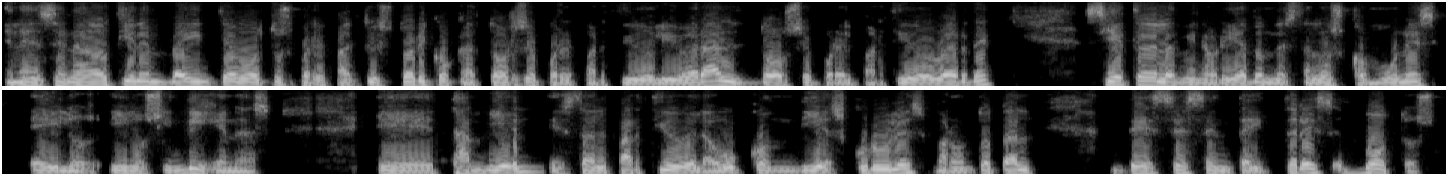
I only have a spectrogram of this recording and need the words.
En el Senado tienen 20 votos por el Pacto Histórico, 14 por el Partido Liberal, 12 por el Partido Verde, 7 de las minorías donde están los comunes y los, y los indígenas. Eh, también está el Partido de la U con 10 curules, para un total de 63 votos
